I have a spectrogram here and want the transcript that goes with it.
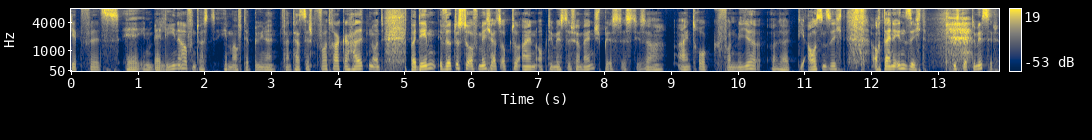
Gipfels äh, in Berlin auf und du hast eben auf der Bühne einen fantastischen Vortrag gehalten und bei dem wirktest du auf mich, als ob du ein optimistischer Mensch bist. Ist dieser Eindruck von mir oder die Außensicht auch deine Insicht? Bist du optimistisch?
